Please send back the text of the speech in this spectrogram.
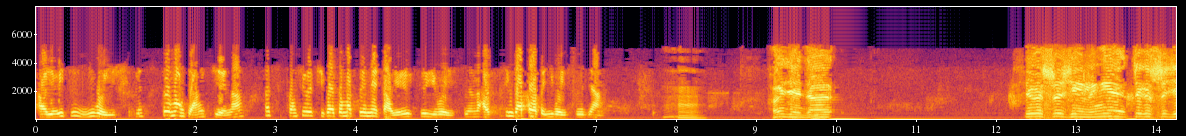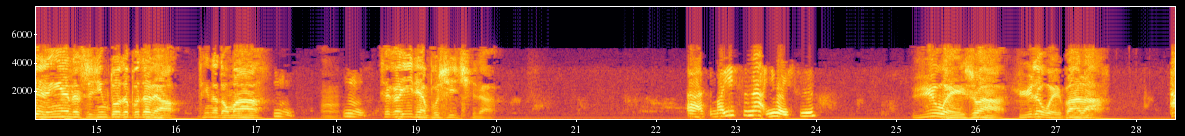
啊、有一只鱼尾狮，这梦讲解呢？那同修奇怪，怎么对面岛有一只鱼尾狮呢？好像新加坡的鱼尾狮这样。嗯，很简单。这个事情灵验，这个世界灵验的事情多的不得了，听得懂吗？嗯，嗯，嗯，这个一点不稀奇的。呃，什么意思呢？鱼尾狮鱼尾是吧？鱼的尾巴啦。啊，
